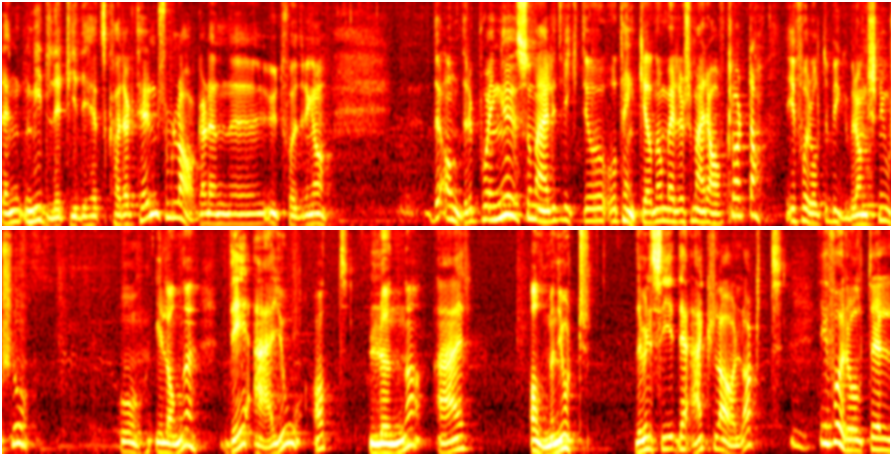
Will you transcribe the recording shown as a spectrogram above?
den midlertidighetskarakteren som lager den utfordringa. Det andre poenget som er litt viktig å, å, tenke gjennom, eller som er avklart da, i forhold til byggebransjen i Oslo og i landet, det er jo at lønna er allmenngjort. Det vil si, det er klarlagt i forhold til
